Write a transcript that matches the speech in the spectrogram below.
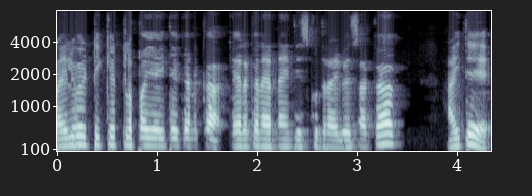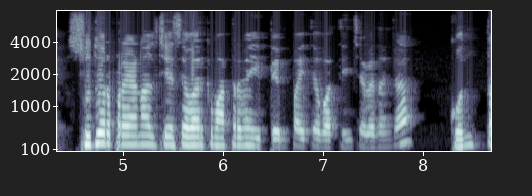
రైల్వే టికెట్లపై అయితే కనుక కీలక నిర్ణయం తీసుకుంది రైల్వే శాఖ. అయితే సుదూర ప్రయాణాలు చేసే వారికి మాత్రమే ఈ పెంపు అయితే వర్తించే విధంగా కొంత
